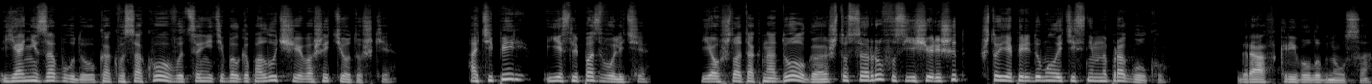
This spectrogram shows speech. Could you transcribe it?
«Я не забуду, как высоко вы цените благополучие вашей тетушки. А теперь, если позволите, Я ушла так надолго, что сэр Руфус еще решит, что я передумал идти с ним на прогулку. Граф криво улыбнулся.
